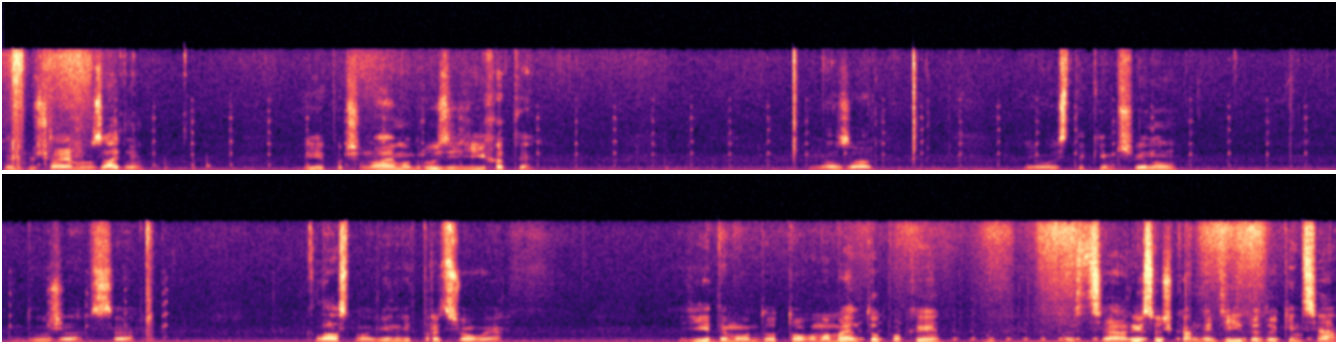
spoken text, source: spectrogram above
виключаємо задню і починаємо, друзі, їхати назад. І ось таким чином дуже все класно він відпрацьовує. Їдемо до того моменту, поки ось ця рисочка не дійде до кінця.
